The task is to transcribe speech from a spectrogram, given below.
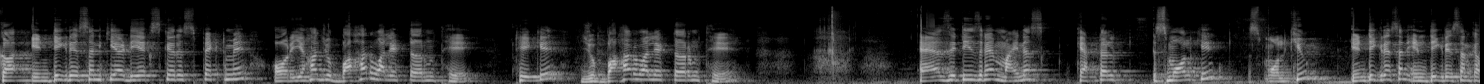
का इंटीग्रेशन किया डीएक्स के रिस्पेक्ट में। और यहाँ जो बाहर वाले टर्म थे ठीक है? जो बाहर वाले टर्म थे एज इट इज़ रहे minus capital small K small Q integration integration का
